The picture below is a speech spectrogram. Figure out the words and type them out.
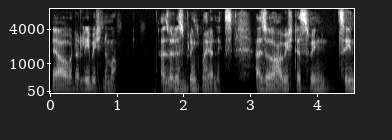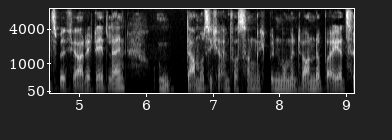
Ja, aber da lebe ich nicht mehr. Also das mhm. bringt mir ja nichts. Also habe ich deswegen 10, 12 Jahre Deadline und da muss ich einfach sagen, ich bin momentan dabei, jetzt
